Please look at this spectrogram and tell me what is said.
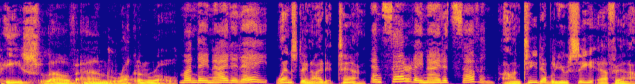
Peace, love, and rock and roll. Monday night at 8 Wednesday night at 10 and Saturday night at 7. on TWC FM.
